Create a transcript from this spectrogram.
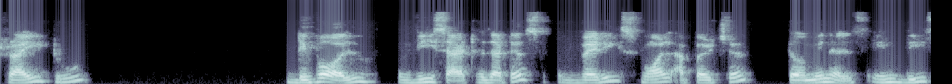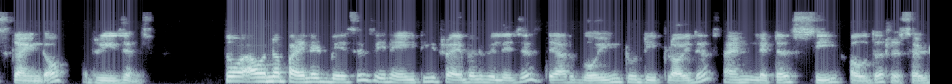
try to devolve VSAT, that is very small aperture terminals in these kind of regions. So on a pilot basis, in 80 tribal villages, they are going to deploy this and let us see how the result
